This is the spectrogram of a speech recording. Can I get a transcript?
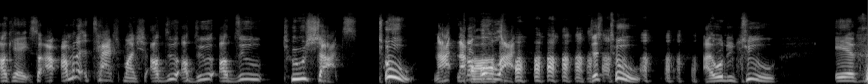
Okay, so I, I'm gonna attach my. Sh- I'll do. I'll do. I'll do two shots. Two, not not a whole lot. lot. Just two. I will do two. If.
